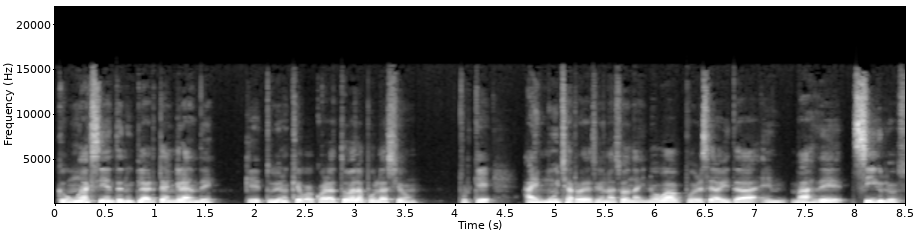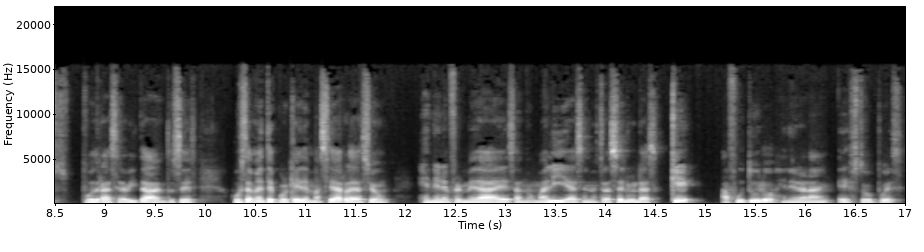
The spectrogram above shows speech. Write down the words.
con un accidente nuclear tan grande que tuvieron que evacuar a toda la población porque hay mucha radiación en la zona y no va a poder ser habitada en más de siglos podrá ser habitada. Entonces, justamente porque hay demasiada radiación, genera enfermedades, anomalías en nuestras células que a futuro generarán esto pues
